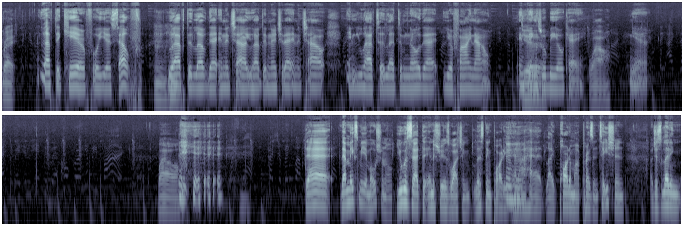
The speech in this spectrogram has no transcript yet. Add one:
right. you have to care for yourself. Mhm. You have to love that inner child. You have to nurture that inner child and you have to let them know that you're fine now and things will be okay. Wow. Yeah. Wow. that that makes me emotional. You was at the industry is watching listening party and Mhm. I had like part of my presentation uh, just letting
